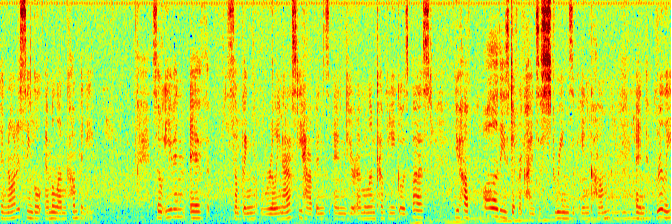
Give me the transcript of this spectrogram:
and not a single MLM company. So even if something really nasty happens and your MLM company goes bust, you have all of these different kinds of streams of income, and really,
